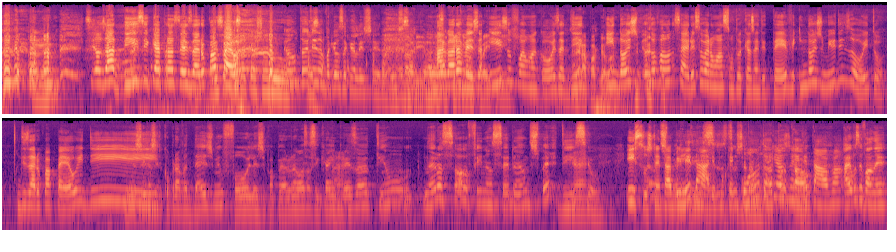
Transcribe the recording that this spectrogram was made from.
tá vendo? Se eu já disse que é pra ser zero papel. Essa, essa questão do... Eu não tô entendendo essa... pra que você quer lixeira. Bom saber, Agora veja, isso foi uma coisa de... Zerar papel em dois, eu tô falando sério, isso era um assunto que a gente teve em 2018 de zero papel e de. Filhas, a gente comprava 10 mil folhas de papel. Era um negócio assim que a é. empresa tinha um. Não era só financeiro, não, um desperdício. É. E sustentabilidade, porque quanto que a total. gente estava... Aí você fala, né,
